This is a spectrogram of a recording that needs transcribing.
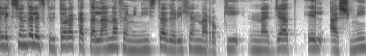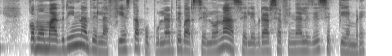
elección de la escritora catalana feminista de origen marroquí Nayat El Ashmi como madrina de la fiesta popular de Barcelona a celebrarse a finales de septiembre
